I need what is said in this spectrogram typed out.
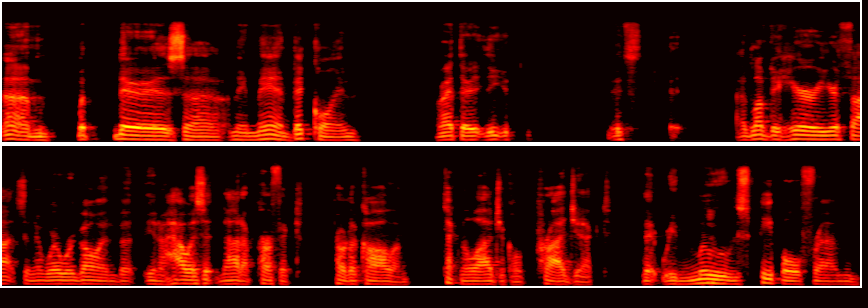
Um, but there is, uh, I mean, man, Bitcoin, right there. It's. I'd love to hear your thoughts and where we're going, but you know, how is it not a perfect protocol and technological project that removes people from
